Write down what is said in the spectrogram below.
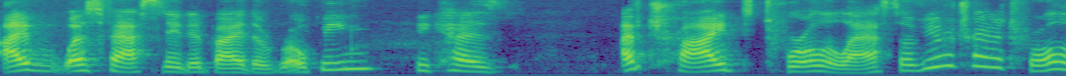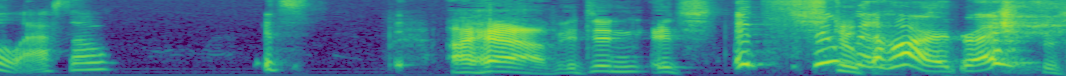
I was fascinated by the roping because I've tried to twirl a lasso. Have you ever tried to twirl a lasso? It's I have. It didn't. It's it's stupid, stupid. hard, right?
